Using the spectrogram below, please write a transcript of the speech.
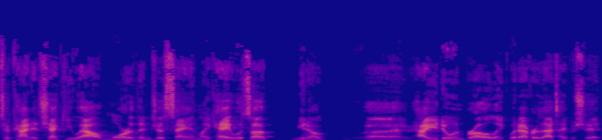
to kind of check you out more than just saying like hey what's up? You know uh how you doing bro? like whatever that type of shit.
